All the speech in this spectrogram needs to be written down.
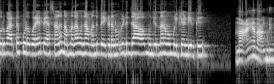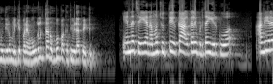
ஒரு வார்த்தை கூட குறைய பேசினாலும் நம்ம தான் கொஞ்சம் அமர்ந்து போய்க்கிடணும். விடிஞ்சா மூஞ்சில் தான் நம்ம முழிக்க வேண்டியிருக்கு. நான் ஏன் நாலு மணி முந்தியில முடிக்க போறேன்? உங்களுக்கு தான் ரொம்ப பக்கத்து வீடா போயிட்டு என்ன செய்ய? நம்ம சுத்தி இருக்க ஆட்கள் இப்படி தான் இருக்குவோ அவியல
